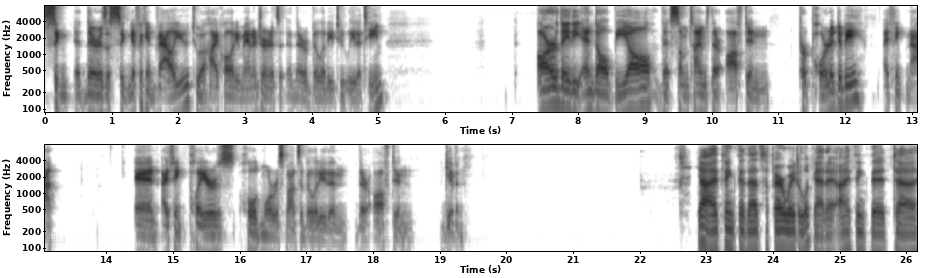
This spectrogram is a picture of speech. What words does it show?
Sig, there is a significant value to a high quality manager and its and their ability to lead a team. Are they the end all be all that sometimes they're often purported to be? I think not and I think players hold more responsibility than they're often given. Yeah, I think that that's a fair way to look at it. I think that uh,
